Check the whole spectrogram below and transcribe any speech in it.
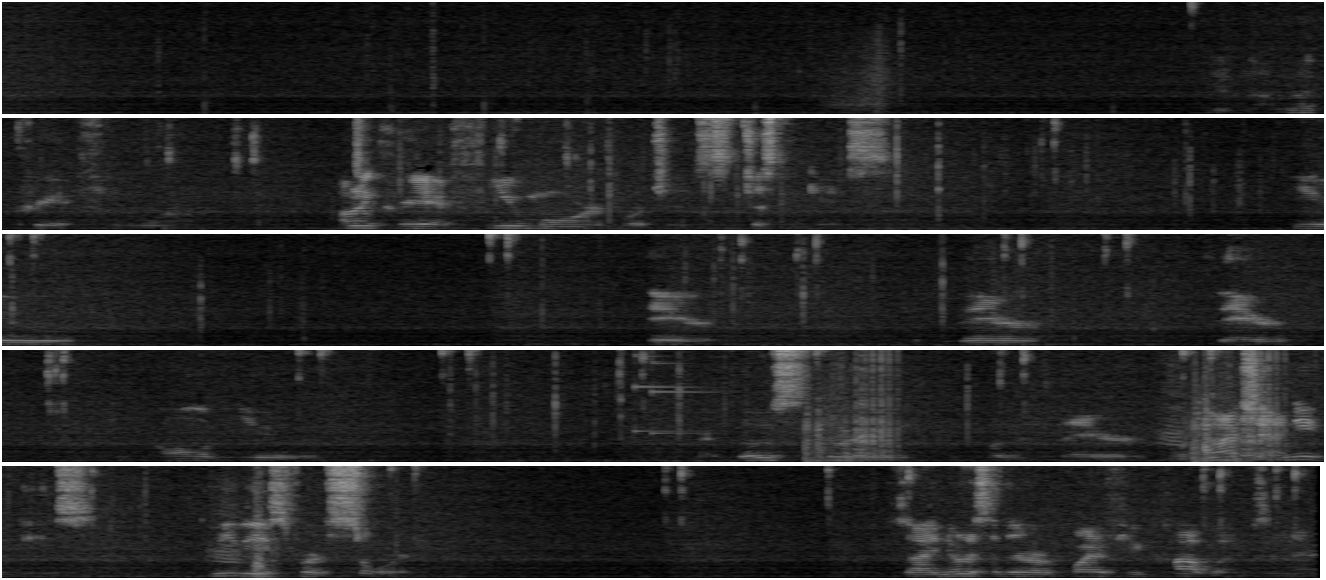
I'm gonna create a few more. I'm gonna create a few more torches just in case. You there, there, there, all of you. Grab those three, put them there. No, actually, I need these. I need these for a sword. So I noticed that there are quite a few cobwebs in there.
